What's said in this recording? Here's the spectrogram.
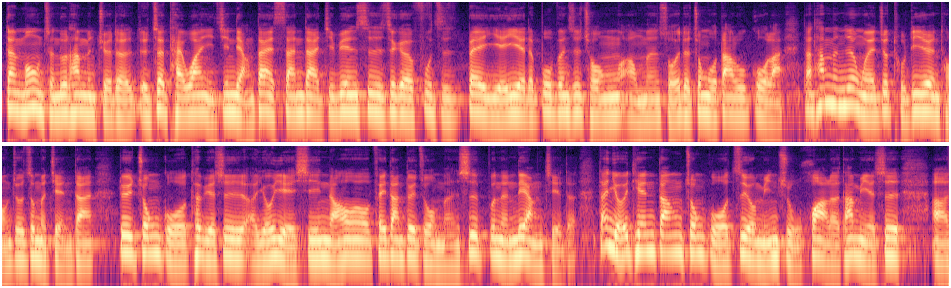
但某种程度他们觉得在台湾已经两代三代，即便是这个父子辈爷爷的部分是从啊我们所谓的中国大陆过来，但他们认为就土地认同就这么简单。对中国，特别是呃有野心，然后然后飞弹对着我们是不能谅解的。但有一天，当中国自由民主化了，他们也是啊，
